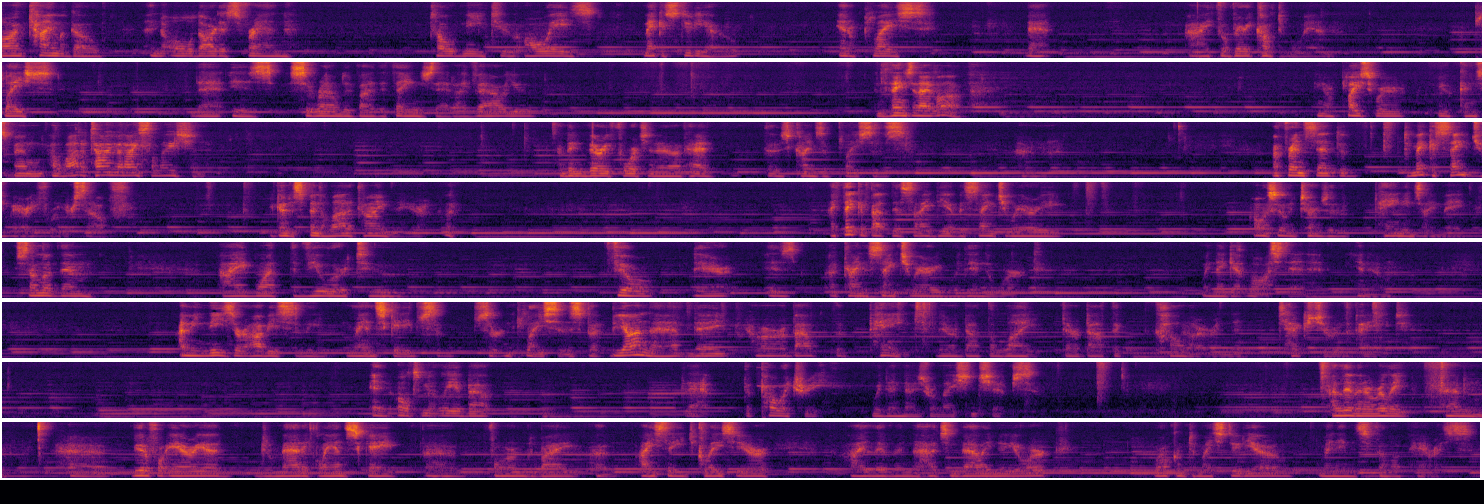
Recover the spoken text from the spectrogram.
long time ago, an old artist friend told me to always make a studio in a place that I feel very comfortable in. A place that is surrounded by the things that I value and the things that I love. You know, a place where you can spend a lot of time in isolation. I've been very fortunate. I've had those kinds of places. Um, my friend said to, to make a sanctuary for yourself. You're going to spend a lot of time there. I think about this idea of a sanctuary also in terms of paintings I make. Some of them I want the viewer to feel there is a kind of sanctuary within the work when they get lost in it, you know. I mean, these are obviously landscapes of certain places, but beyond that, they are about the paint, they're about the light, they're about the color and the texture of the paint. And ultimately about that, the poetry within those relationships. I live in a really um, uh, beautiful area, dramatic landscape uh, formed by an ice age glacier. I live in the Hudson Valley, New York. Welcome to my studio. My name is Phillip Harris.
